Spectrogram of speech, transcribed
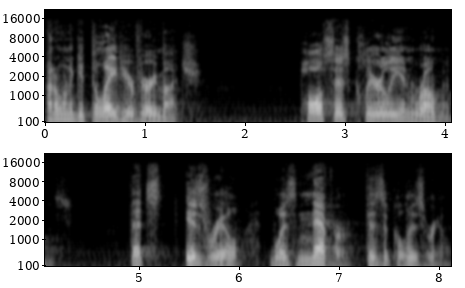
I don't want to get delayed here very much. Paul says clearly in Romans that Israel was never physical Israel.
